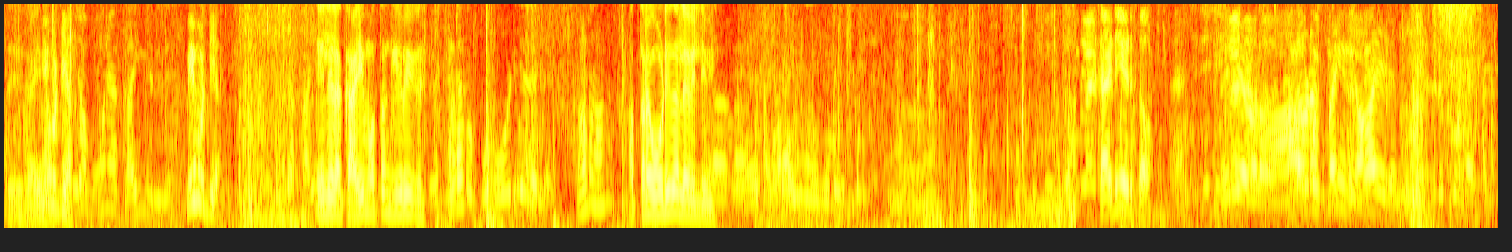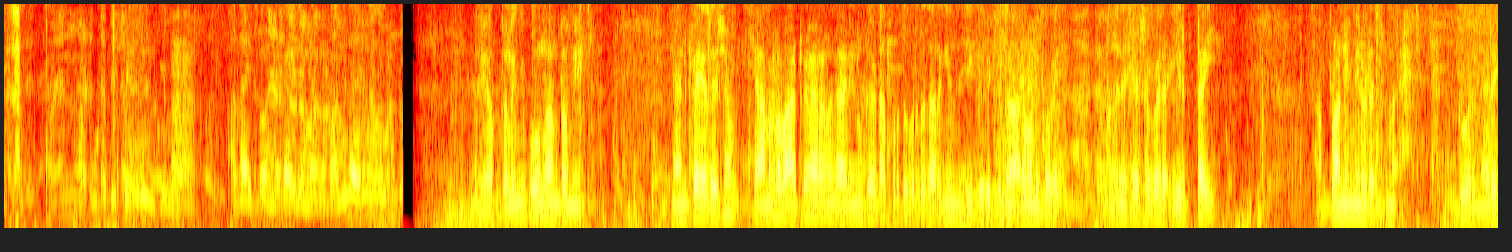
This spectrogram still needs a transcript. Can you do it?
ഇത് കൈ മൊത്തം- കീറി അത്ര ഓടിയതല്ലേ വലിയ കൈ മൊത്തം കീറി അത്ര അതാ വലിയ മീൻ കയ്യിലുണ്ടായിരുന്നു ദേഹ തിളങ്ങി പോകുന്ന കണ്ടോ മീൻ? ഞാനിപ്പോൾ ഏകദേശം ക്യാമറയുടെ ബാറ്ററി വരാണ് കാര്യങ്ങൾക്കായിട്ട് അപ്പുറത്ത് ഇപ്പുറത്ത് കറങ്ങി ജിഗ്ഗൊക്കെ ചെന്ന് അരമണിക്കൂറായി. അതിനുശേഷം ഇപ്പോൾ ഇരുട്ടായി. അപ്പോഴാണ് ഈ മീനോട് എത്തുന്നത്. ദൂരം നേരെ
